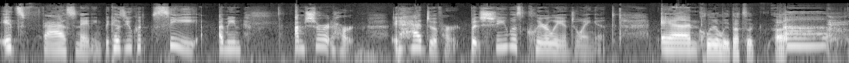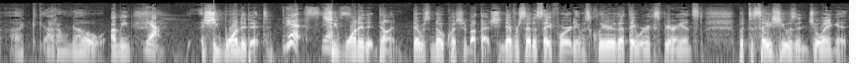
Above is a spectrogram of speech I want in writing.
it's fascinating because you could see, I mean, I'm sure it hurt. It had to have hurt, but she was clearly enjoying it. And clearly that's a. I, Uh, I, I don't know. I mean, yeah. She wanted it. Yes, yes. She wanted it done. There was no question about that. She never said a safe word. It was clear that they were experienced. But to say she was enjoying it,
